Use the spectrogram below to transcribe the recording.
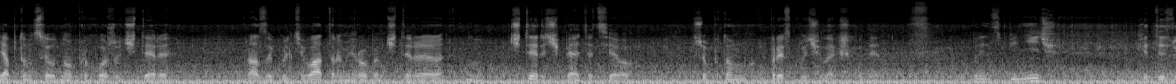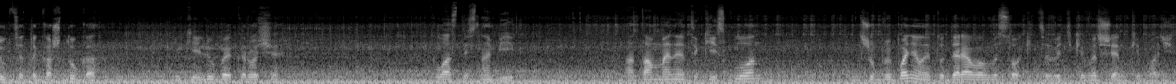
Я потім все одно проходжу 4 рази культиватором і робимо 4, ну, 4 чи 5 отсівів, щоб потім оприскувачі легше ходити. Принципі, ніч. Китизюк це така штука, який любить коротше, кластись на бік. А там в мене такий склон, щоб ви поняли, то дерева високі, це ви тільки вершинки бачите.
